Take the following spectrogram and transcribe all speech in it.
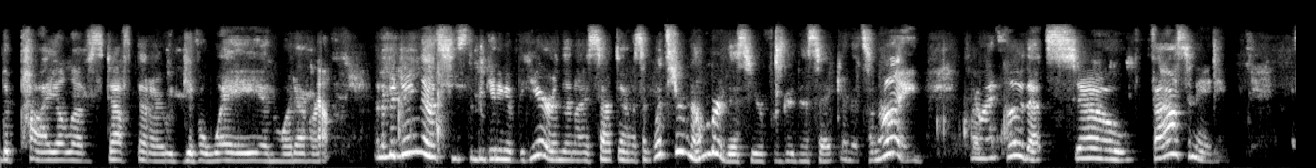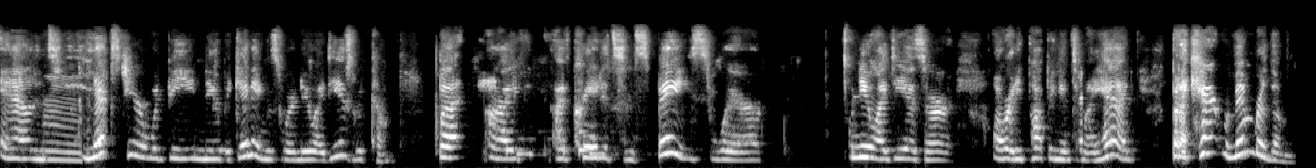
the pile of stuff that I would give away and whatever. Yeah. And I've been doing that since the beginning of the year. And then I sat down and said, What's your number this year, for goodness sake? And it's a nine. So I went, Oh, that's so fascinating. And mm. next year would be new beginnings where new ideas would come. But I've, I've created some space where new ideas are already popping into my head, but I can't remember them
